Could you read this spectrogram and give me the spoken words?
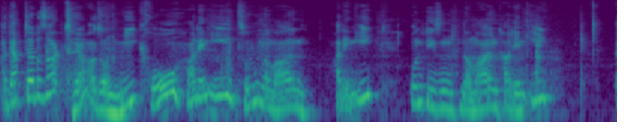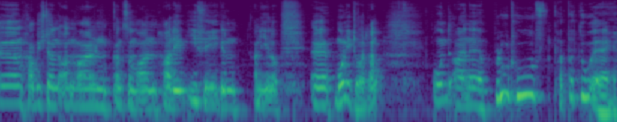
Adapter besorgt. Ja, also Micro HDMI zu normalem HDMI und diesen normalen HDMI äh, habe ich dann an meinen ganz normalen HDMI-fähigen äh, Monitor dran und eine Bluetooth-Tastatur.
